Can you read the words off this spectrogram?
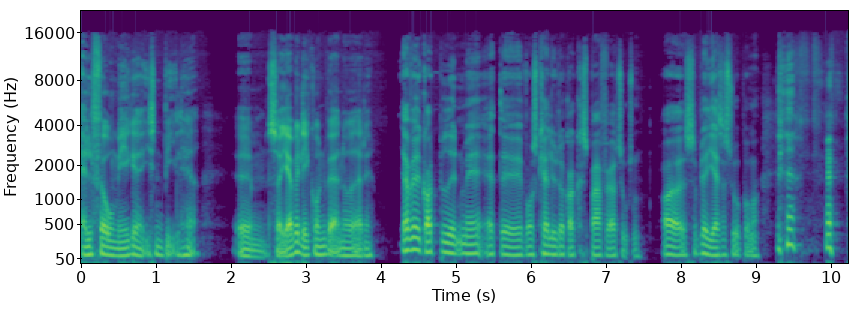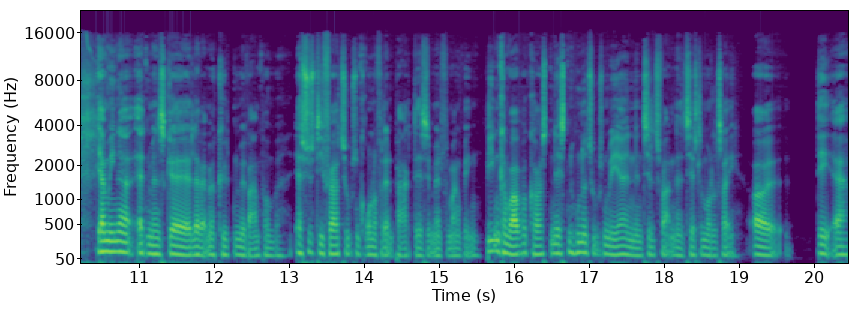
er alfa og omega i sådan en bil her. Øhm, så jeg vil ikke undvære noget af det. Jeg vil godt byde ind med, at øh, vores kære lytter godt kan spare 40.000. Og så bliver jeg så sur på mig. jeg mener, at man skal lade være med at købe den med varmepumpe. Jeg synes, de 40.000 kroner for den pakke, det er simpelthen for mange penge. Bilen kommer op og koste næsten 100.000 mere end en tilsvarende Tesla Model 3. Og det er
